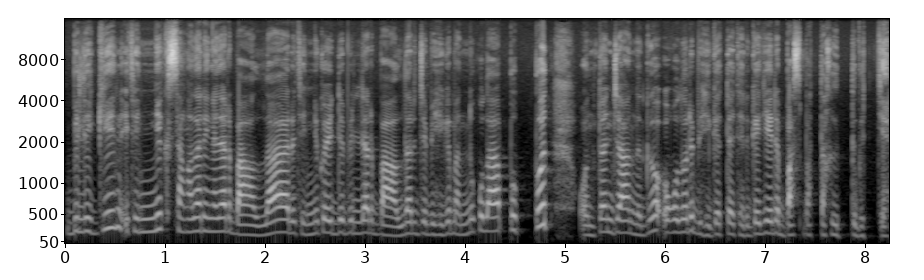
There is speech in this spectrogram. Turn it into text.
билигин итинник саңалар иңелер бааллар итинник өйдө биллер бааллар же биһиги манны кулааппыппыт онтон жааныгы оголору биһиге тетерге диэри бас баттах ыттыбыттен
